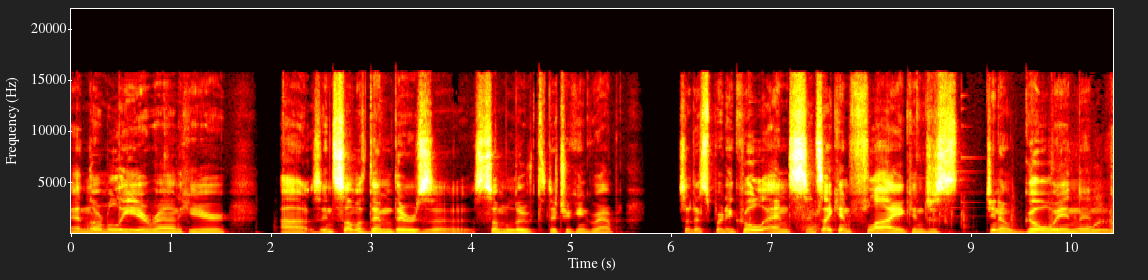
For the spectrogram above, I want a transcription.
and normally around here, uh, in some of them, there's uh, some loot that you can grab. So that's pretty cool. And since I can fly, I can just, you know, go in and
